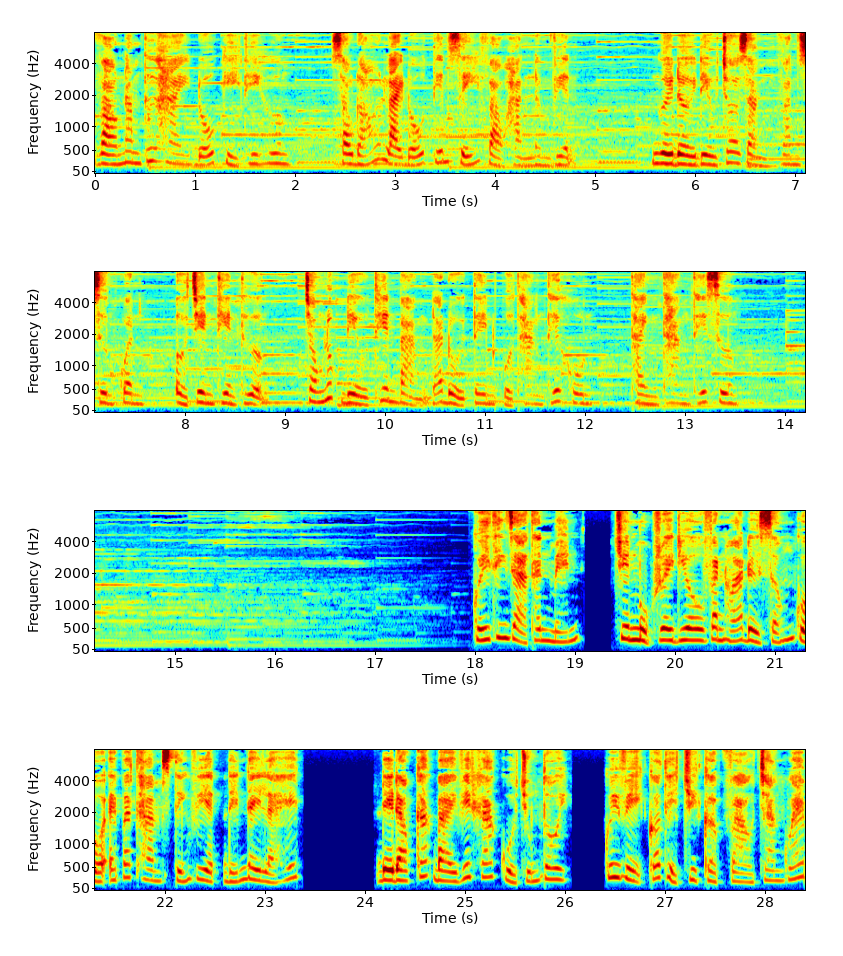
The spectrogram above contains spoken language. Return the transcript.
Vào năm thứ hai đỗ kỳ thi hương, sau đó lại đỗ tiến sĩ vào Hàn Lâm Viện. Người đời đều cho rằng Văn Dương Quân ở trên thiên thượng trong lúc điều thiên bảng đã đổi tên của Thang Thế Khôn thành Thang Thế Sương. Quý thính giả thân mến, chuyên mục Radio Văn hóa Đời Sống của Epoch Times tiếng Việt đến đây là hết. Để đọc các bài viết khác của chúng tôi, quý vị có thể truy cập vào trang web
